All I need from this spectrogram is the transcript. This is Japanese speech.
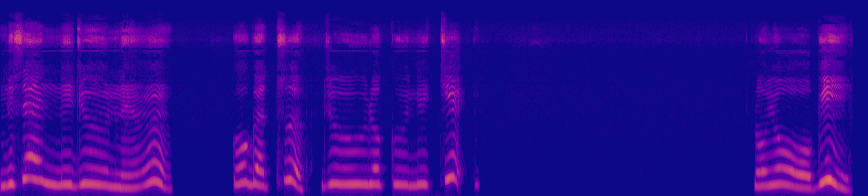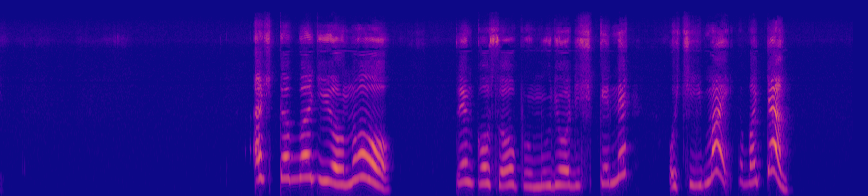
2020年5月16日土曜日明日バジオの全コースオープン無料で試験ね。おしまい。おばちゃん。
